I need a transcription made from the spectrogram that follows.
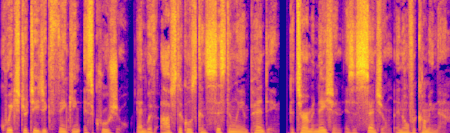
quick strategic thinking is crucial, and with obstacles consistently impending, determination is essential in overcoming them.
